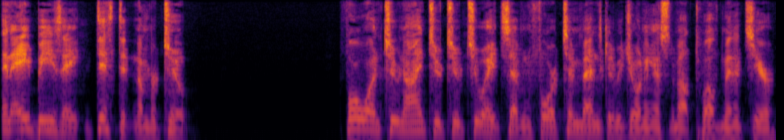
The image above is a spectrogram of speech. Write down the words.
and AB's a distant number two. 412-922-2874. Tim Benz going to be joining us in about 12 minutes here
